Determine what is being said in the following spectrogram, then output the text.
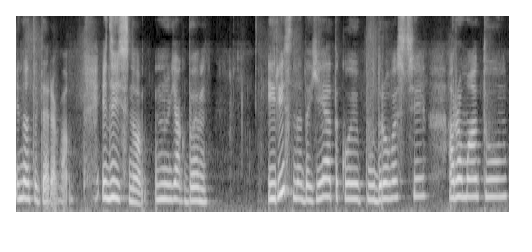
і ноти дерева. І дійсно, ну якби і ріс надає такої пудровості аромату,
